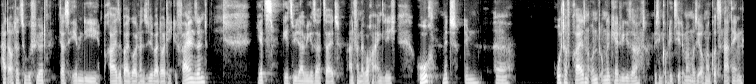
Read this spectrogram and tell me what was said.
hat auch dazu geführt, dass eben die Preise bei Gold und Silber deutlich gefallen sind. Jetzt geht es wieder, wie gesagt, seit Anfang der Woche eigentlich hoch mit den äh, Rohstoffpreisen und umgekehrt, wie gesagt, ein bisschen kompliziert immer, muss ich auch mal kurz nachdenken,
